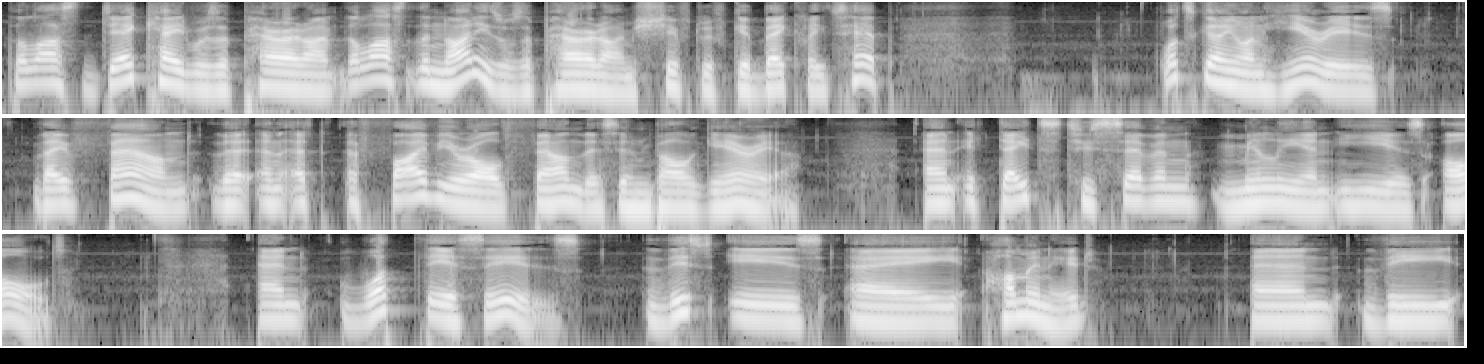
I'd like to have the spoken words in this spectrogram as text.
The last decade was a paradigm. The last, the 90s was a paradigm shift with Göbekli Tepe. What's going on here is they've found that an, a, a five year old found this in Bulgaria, and it dates to seven million years old. And what this is, this is a hominid, and the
